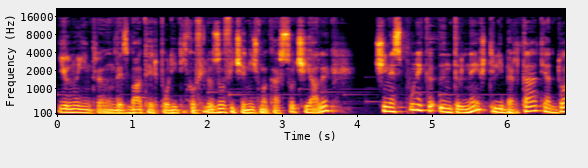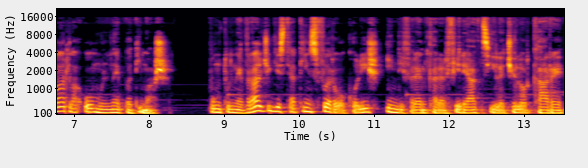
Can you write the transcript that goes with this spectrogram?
El nu intră în dezbateri politico-filozofice, nici măcar sociale, ci ne spune că întâlnești libertatea doar la omul nepătimaș. Punctul nevralgic este atins fără ocoliș, indiferent care ar fi reacțiile celor care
